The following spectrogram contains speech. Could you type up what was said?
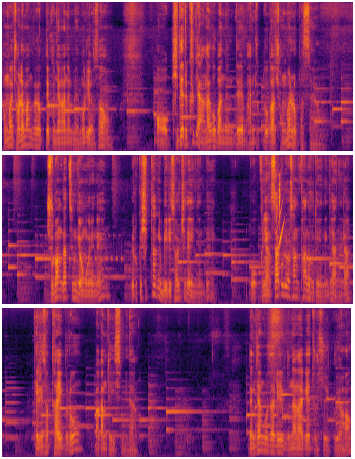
정말 저렴한 가격대 분양하는 매물이어서 어, 기대를 크게 안 하고 봤는데 만족도가 정말 높았어요. 주방 같은 경우에는 이렇게 식탁이 미리 설치되어 있는데 뭐 그냥 싸구려 상판으로 되어 있는 게 아니라 대리석 타입으로 마감되어 있습니다. 냉장고 자리 무난하게 둘 수 있고요.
